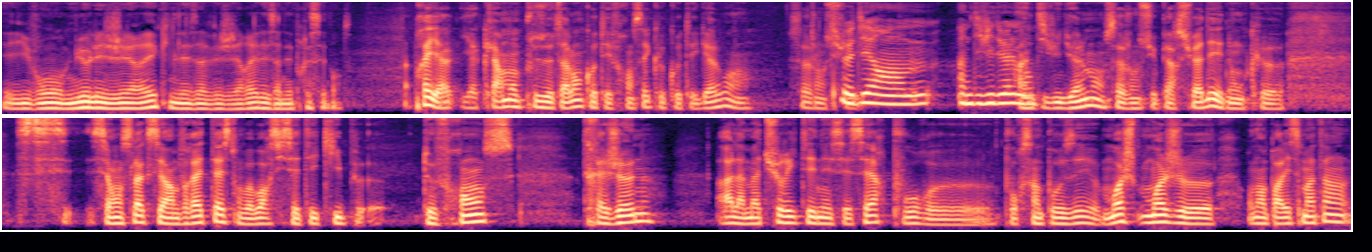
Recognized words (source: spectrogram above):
et ils vont mieux les gérer qu'ils ne les avaient gérés les années précédentes. après, il y a- il y, a clairement plus de talent côté français que côté gallois. hein. Ça, j'en Tu suis veux dire en- individuellement? Individuellement. Ça, j'en suis persuadé. Donc, euh, c'est en cela que c'est un vrai test. On va voir si cette équipe de France, très jeune, a la maturité nécessaire pour, euh, pour s'imposer. Moi, je, moi je, on en parlait ce matin.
